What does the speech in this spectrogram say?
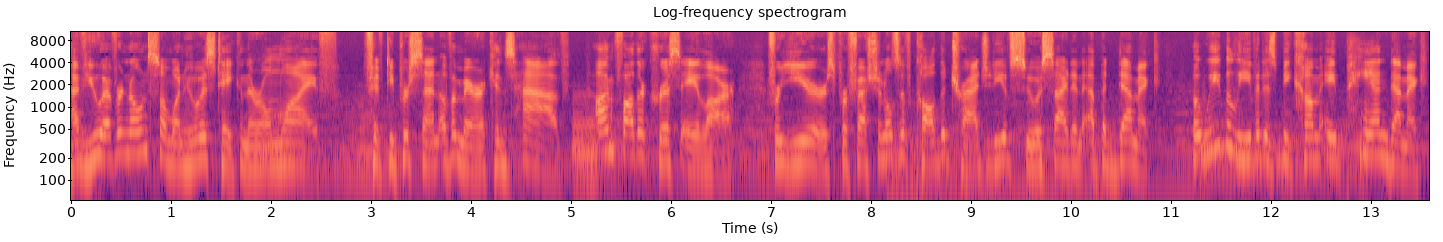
Have you ever known someone who has taken their own life? 50% of Americans have. I'm Father Chris Alar. For years, professionals have called the tragedy of suicide an epidemic, but we believe it has become a pandemic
